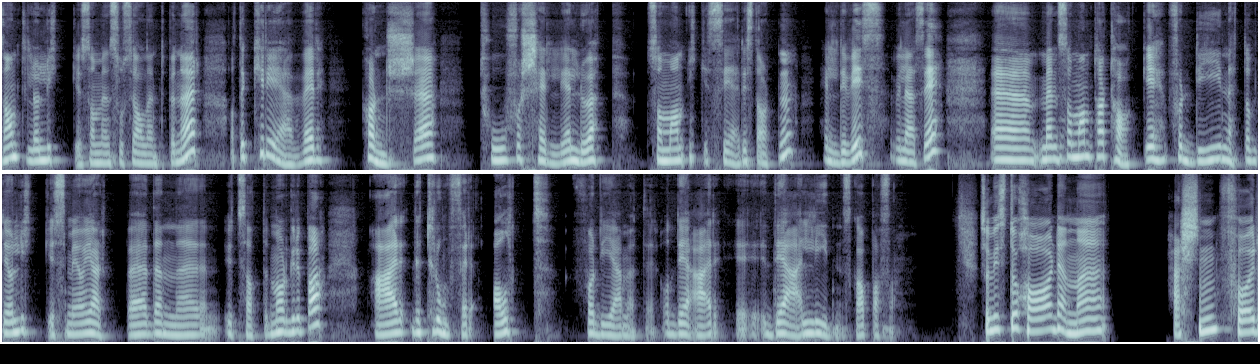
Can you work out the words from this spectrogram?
sant, til å lykkes som en sosial entreprenør. At det krever kanskje to forskjellige løp som man ikke ser i starten, heldigvis, vil jeg si, eh, men som man tar tak i fordi nettopp det å lykkes med å hjelpe denne utsatte målgruppa er Det trumfer alt for de jeg møter. Og det er, det er lidenskap, altså. Så hvis du har denne passion for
